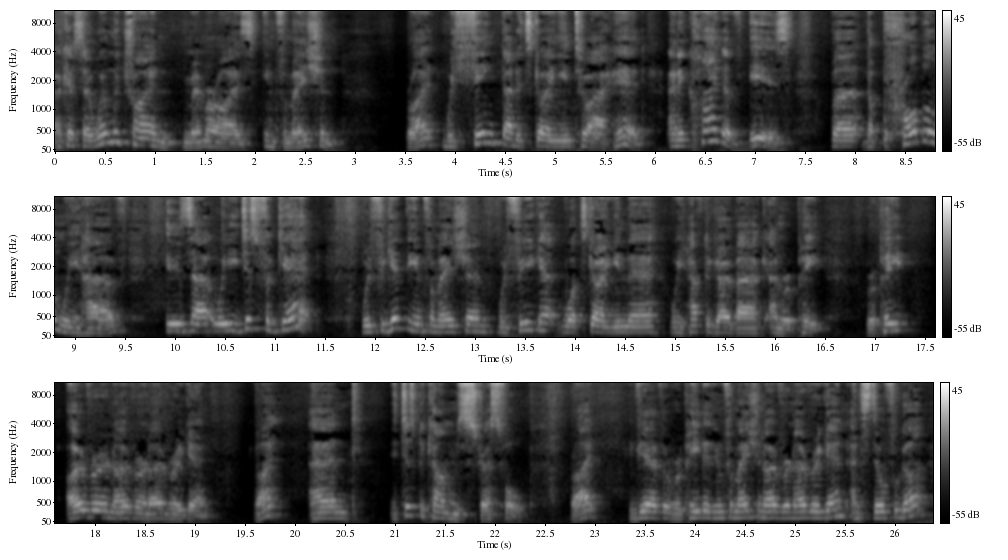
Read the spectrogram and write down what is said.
Okay, so when we try and memorize information, right, we think that it's going into our head, and it kind of is, but the problem we have is that we just forget. We forget the information, we forget what's going in there, we have to go back and repeat. Repeat over and over and over again, right? And it just becomes stressful, right? Have you ever repeated information over and over again and still forgot?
